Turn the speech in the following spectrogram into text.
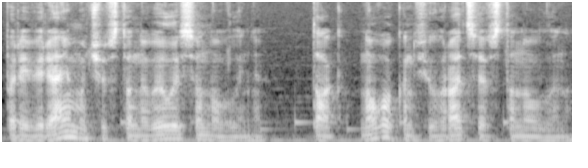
Перевіряємо, чи встановились оновлення. Так, нова конфігурація встановлена.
